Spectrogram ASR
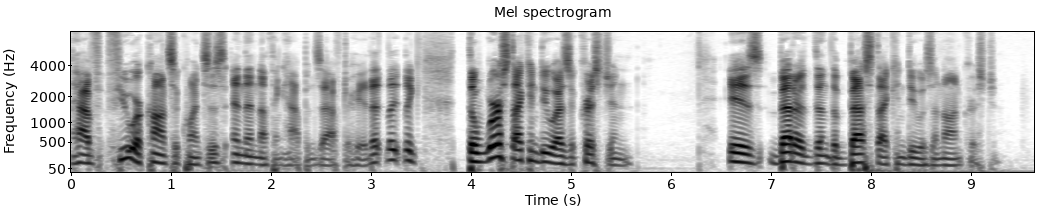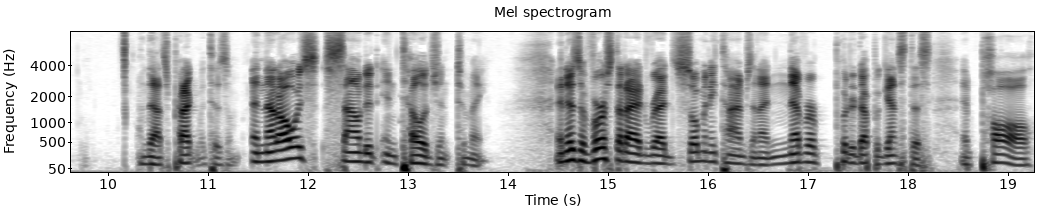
have fewer consequences, and then nothing happens after here. That like, like the worst I can do as a Christian is better than the best I can do as a non Christian. And that's pragmatism. And that always sounded intelligent to me. And there's a verse that I had read so many times and I never put it up against this. And Paul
